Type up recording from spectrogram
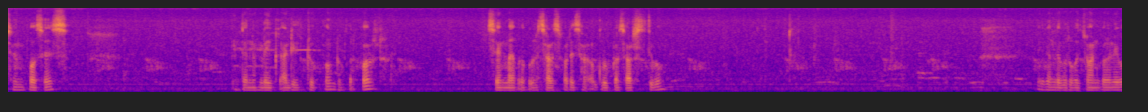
সেম প্রসেস দেন আমরা এই আইডি ঢুকবো, ঢোকার পর সেমভাবে উপরে সার্চ বারে গ্রুপটা সার্চ দিব। এখান থেকে গ্রুপে জয়েন করে নিব।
